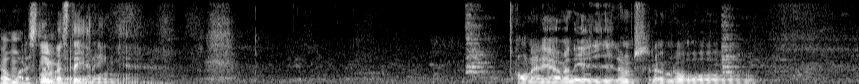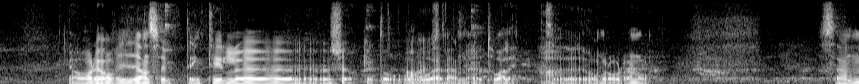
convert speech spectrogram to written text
Jo, men det stämmer. investering. Har ni det även det i lunchrum då? Ja, det har vi i anslutning till uh, köket och, Ja, och även uh, toalettområden. då. Sen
